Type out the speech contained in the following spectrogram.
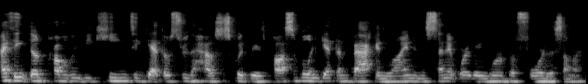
I think they'll probably be keen to get those through the House as quickly as possible and get them back in line in the Senate where they were before the summer.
